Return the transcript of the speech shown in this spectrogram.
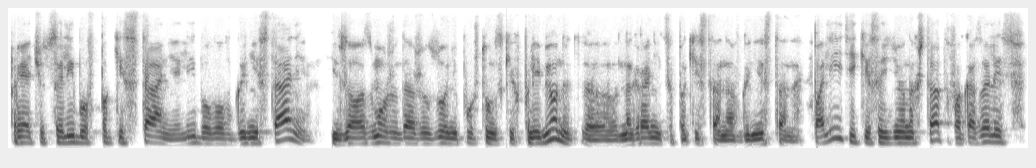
прячутся либо в Пакистане, либо в Афганистане, и, возможно, даже в зоне пуштунских племен на границе Пакистана и Афганистана, политики Соединенных Штатов оказались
